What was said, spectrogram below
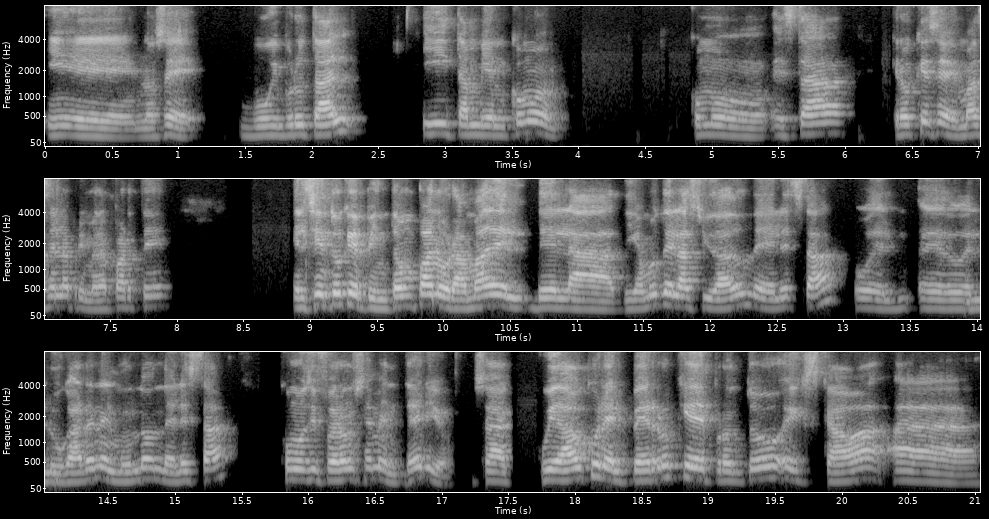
eh, no sé, muy brutal y también como, como esta, creo que se ve más en la primera parte, él siento que pinta un panorama de, de la, digamos, de la ciudad donde él está o del, eh, del lugar en el mundo donde él está, como si fuera un cementerio. O sea, cuidado con el perro que de pronto excava a,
